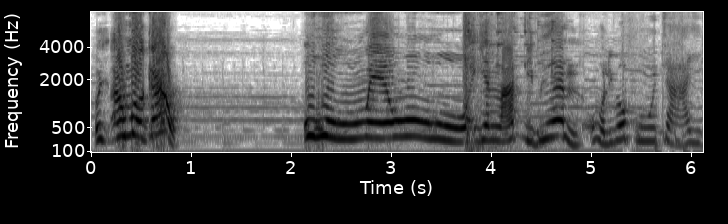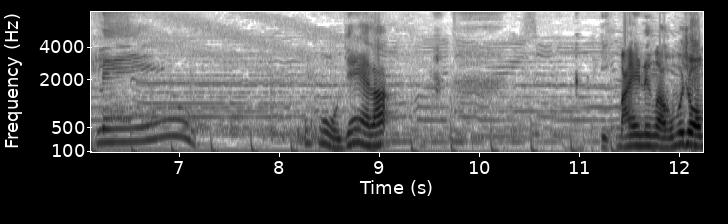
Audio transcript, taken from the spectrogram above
เฮ้ยเอาเมอร์เก้าโอ้โหเวลโอ้โหยันรัดดิเพื่อน โอ้โหลิเวอร์พูลจ่ายอีกแล้ว อ้โห แย่ละ อีกใบหนึ่งเหรอคุณผู้ชม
